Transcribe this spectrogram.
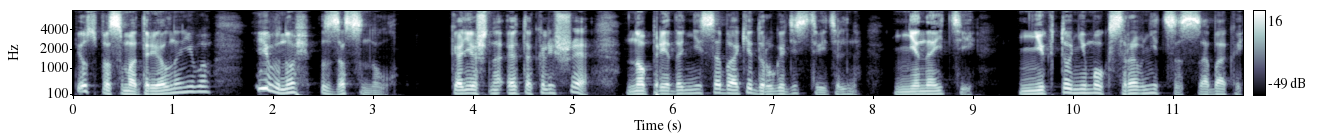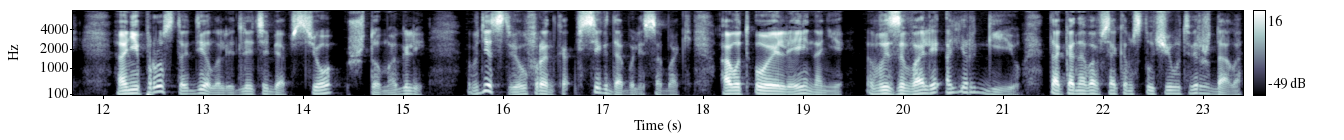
Пес посмотрел на него и вновь заснул. Конечно, это клише, но преданней собаке друга действительно не найти. Никто не мог сравниться с собакой. Они просто делали для тебя все, что могли. В детстве у Фрэнка всегда были собаки, а вот у Элейн они вызывали аллергию. Так она во всяком случае утверждала.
